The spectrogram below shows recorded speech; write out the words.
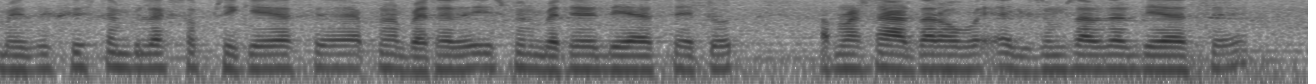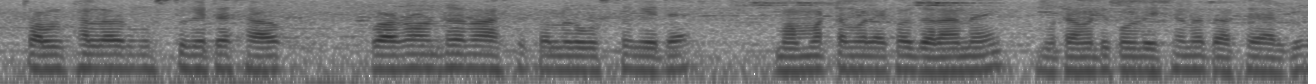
মেজিক চিষ্টেমবিলাক চব ঠিকেই আছে আপোনাৰ বেটাৰী স্মেল বেটাৰী দিয়া আছে এইটোত। আপোনাৰ চাৰ্জাৰ হ'ব একজুম চাৰ্জাৰ দিয়া আছে। তলফালৰ বস্তুকেইটা চাওক পুৰা কণ্ডিশ্যনত আছে তলৰ বস্তুকেইটা। মামত টামত একো ধৰা নাই মোটামুটি কণ্ডিশ্যনত আছে আৰু কি।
